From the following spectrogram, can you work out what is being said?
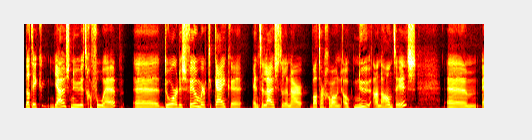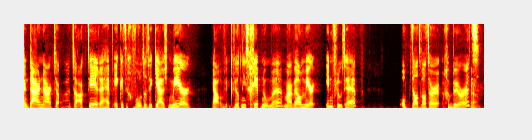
dat ik juist nu het gevoel heb, uh, door dus veel meer te kijken en te luisteren naar wat er gewoon ook nu aan de hand is. Um, en daarnaar te, te acteren, heb ik het gevoel dat ik juist meer, ja, ik wil het niet grip noemen, maar wel meer invloed heb op dat wat er gebeurt. Ja.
